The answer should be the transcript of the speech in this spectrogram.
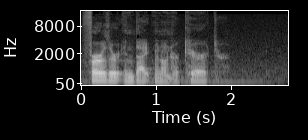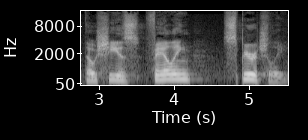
further indictment on her character. Though she is failing spiritually,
